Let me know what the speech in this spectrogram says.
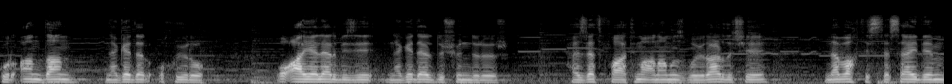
Qur'andan nə qədər oxuyuruq? O ayələr bizi nə qədər düşündürür? Həzrət Fatimə anamız buyurardı ki, nə vaxt istəsəydim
